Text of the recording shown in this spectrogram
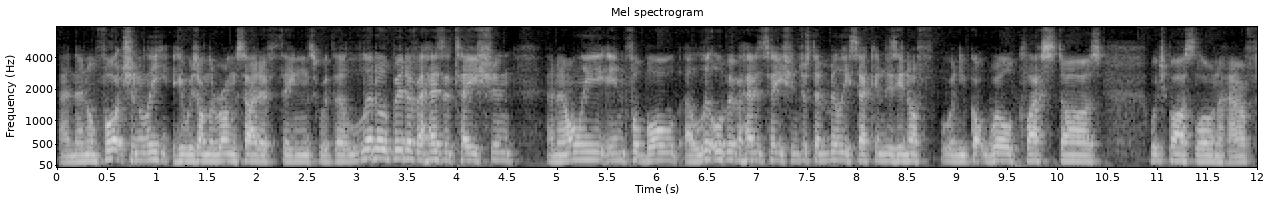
And then unfortunately, he was on the wrong side of things with a little bit of a hesitation. And only in football, a little bit of hesitation, just a millisecond is enough when you've got world class stars which Barcelona have,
